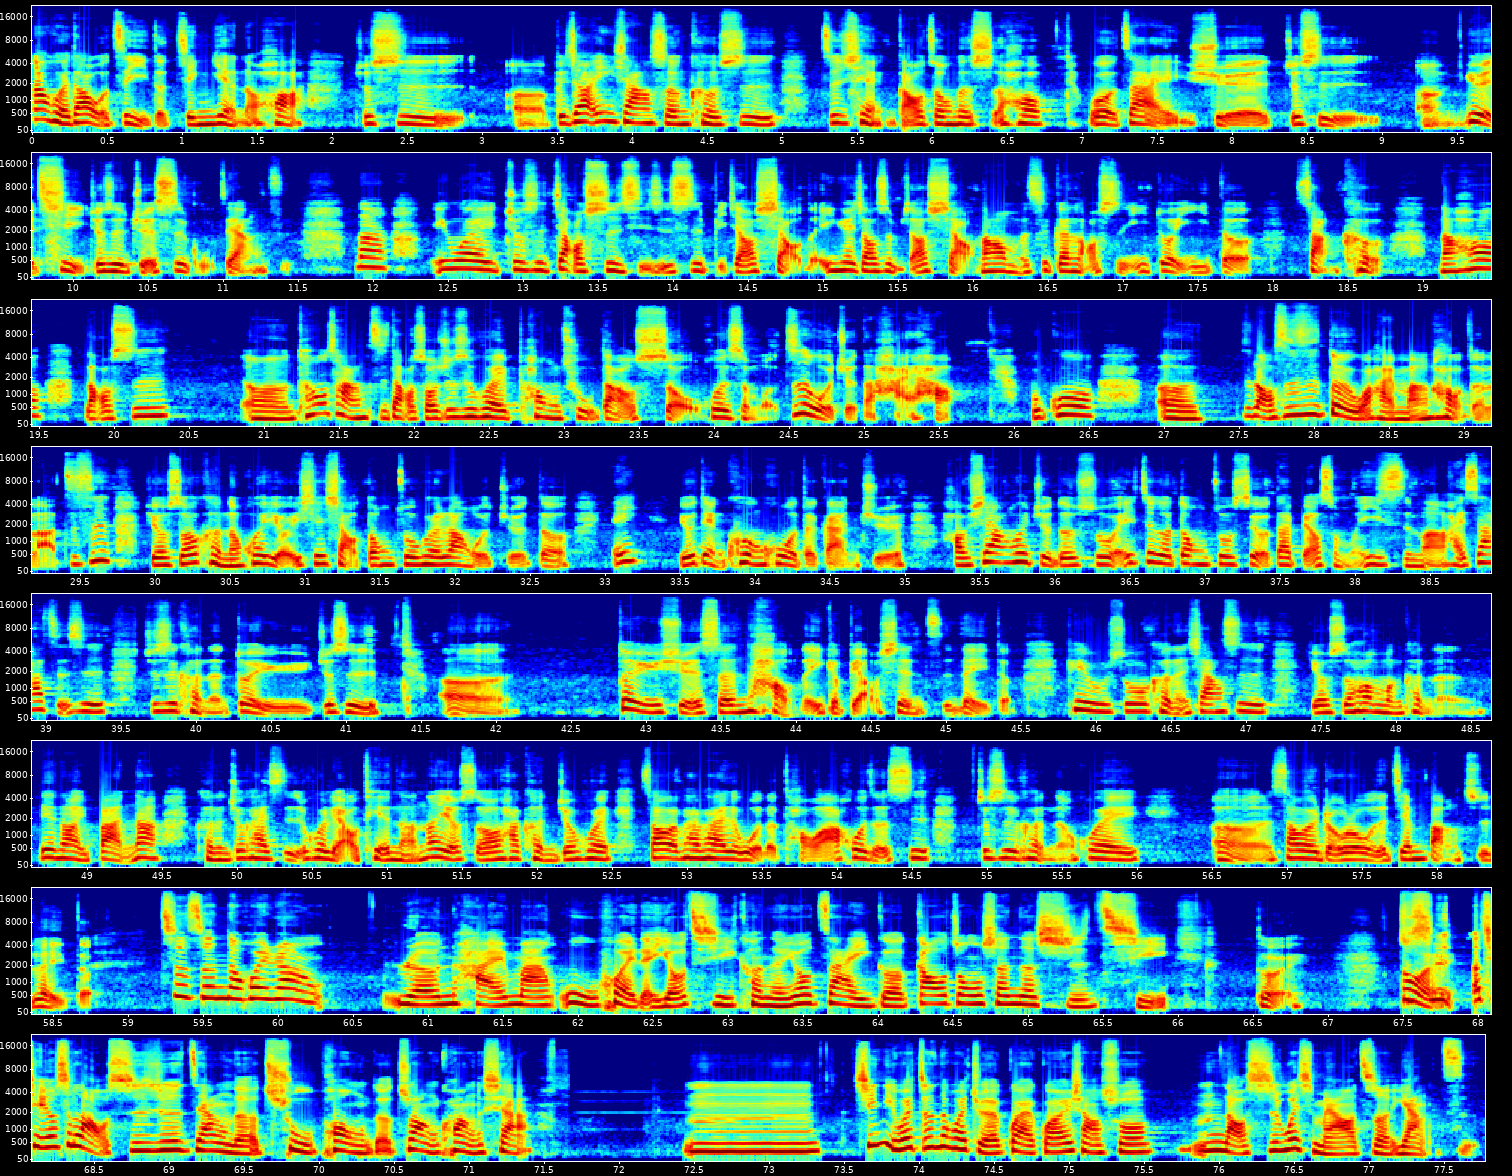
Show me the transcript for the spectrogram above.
那回到我自己的经验的话，就是。呃，比较印象深刻是之前高中的时候，我有在学，就是嗯乐器，就是爵士鼓这样子。那因为就是教室其实是比较小的，音乐教室比较小，然后我们是跟老师一对一的上课，然后老师嗯、通常指导的时候就是会碰触到手或者什么，这我觉得还好。不过呃。老师是对我还蛮好的啦，只是有时候可能会有一些小动作会让我觉得，诶，有点困惑的感觉，好像会觉得说，诶，这个动作是有代表什么意思吗？还是他只是就是可能对于就是呃，对于学生好的一个表现之类的？譬如说，可能像是有时候我们可能练到一半，那可能就开始会聊天啊，那有时候他可能就会稍微拍拍我的头啊，或者是就是可能会。呃，稍微揉揉我的肩膀之类的，这真的会让人还蛮误会的，尤其可能又在一个高中生的时期，对，就是、对，而且又是老师就是这样的触碰的状况下，嗯，心里会真的会觉得怪怪，会想说，嗯，老师为什么要这样子？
